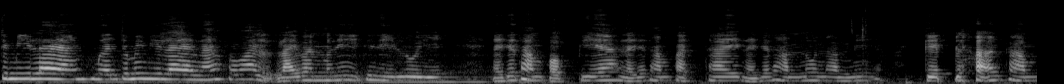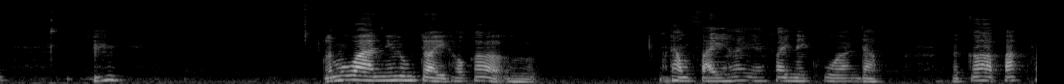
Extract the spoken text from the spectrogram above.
จะมีแรงเหมือนจะไม่มีแรงนะ เพราะว่าหลายวันมานี่พี่นีลุย ไหนจะทำปอบเปี๊ยะไหนจะทำผัดไทย ไหนจะทำนู่นทำนี่ เก็บล้างทำ แล้วเมื่อวานนี้ลุงจ่อยเขาก็ เออทำไฟให้ไฟในครัวดับ แล้วก็ปลั๊กไฟ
